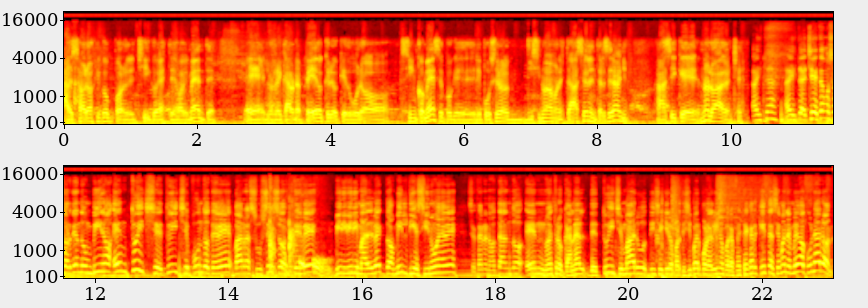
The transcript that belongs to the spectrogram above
al zoológico por el chico este, obviamente. Eh, lo recaron a pedo, creo que duró cinco meses porque le pusieron 19 amonestaciones en tercer año. Así que no lo hagan, che. Ahí está, ahí está. Che, estamos sorteando un vino en Twitch, twitch.tv barra sucesos TV, Biribiri Malbec 2019. Se están anotando en nuestro canal de Twitch. Maru dice, quiero participar por el vino para festejar que esta semana me vacunaron.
